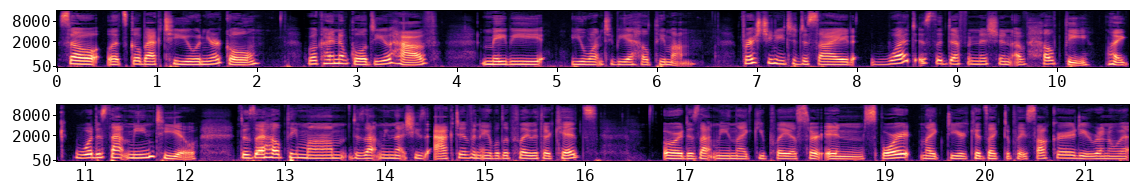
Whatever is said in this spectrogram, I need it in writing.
So let's go back to you and your goal. What kind of goal do you have? Maybe you want to be a healthy mom. First, you need to decide what is the definition of healthy? Like, what does that mean to you? Does a healthy mom, does that mean that she's active and able to play with her kids? Or does that mean like you play a certain sport? Like, do your kids like to play soccer? Do you run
